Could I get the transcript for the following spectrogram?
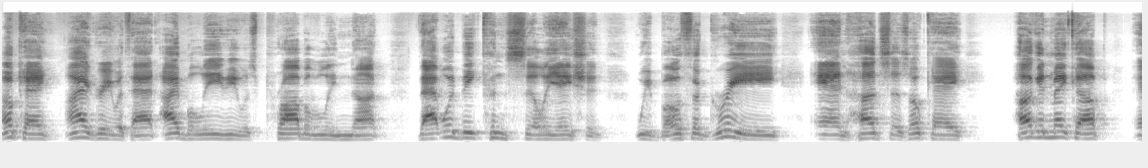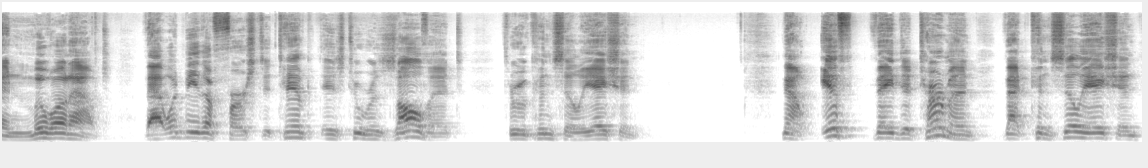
okay, I agree with that. I believe he was probably not. That would be conciliation. We both agree and HUD says, okay, hug and make up and move on out. That would be the first attempt is to resolve it through conciliation. Now, if they determine that conciliation,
